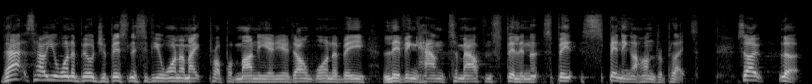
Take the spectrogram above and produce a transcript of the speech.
That's how you want to build your business if you want to make proper money and you don't want to be living hand to mouth and spilling, spinning 100 plates. So, look,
